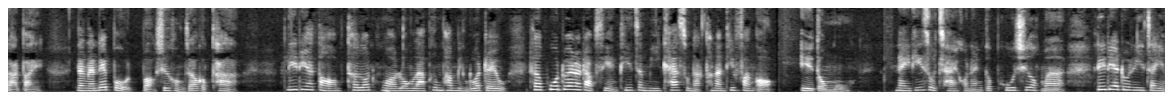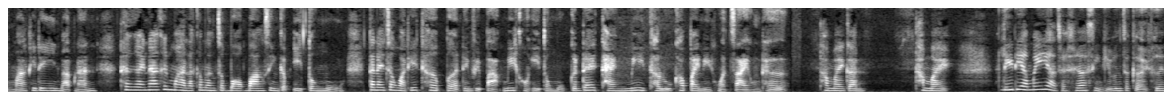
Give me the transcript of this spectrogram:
กาสไป ดังนั้นได้โปรดบอกชื่อของเจ้ากับข้า ลิเดียตอบ เธอลดหัวลงและพึมพำอย่างรวดเร็ว เธอพูดด้วยระดับเสียงที่จะมีแค่สุนัขเท่านั้นที่ฟังออก อีตรงหมูในที่สุดชายคนนั้นก็พูดชื่อออกมาลิเดียดูดีใจอย่างมากที่ได้ยินแบบนั้น เธอเงยหน้าขึ้นมาและกำลังจะบอกบางสิ่งกับอีตรงหมู แต่ในจังหวะที่เธอเปิดริมฝีปากมีดของอีตรงหมูก็ได้แทงมีดทะลุเข้าไปในหัวใจของเธอทำไมกันทำไมลิเดียไม่อยากจะเชื่อสิ่งที่เพิ่งจะเกิดขึ้น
